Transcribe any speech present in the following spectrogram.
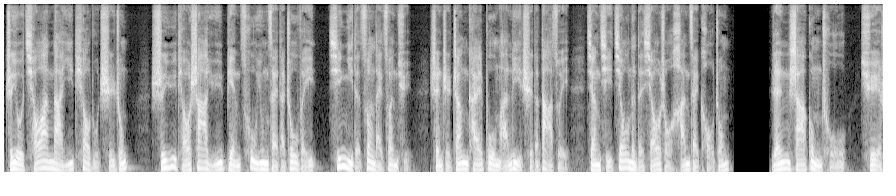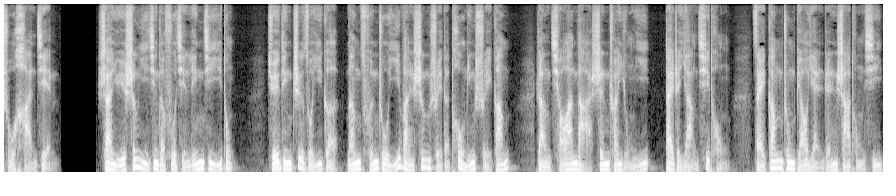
只有乔安娜一跳入池中，十余条鲨鱼便簇拥在她周围，亲昵地钻来钻去，甚至张开布满利齿的大嘴，将其娇嫩的小手含在口中。人鲨共处，确属罕见。善于生意经的父亲灵机一动，决定制作一个能存住一万升水的透明水缸，让乔安娜身穿泳衣，带着氧气筒，在缸中表演人鲨同吸。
